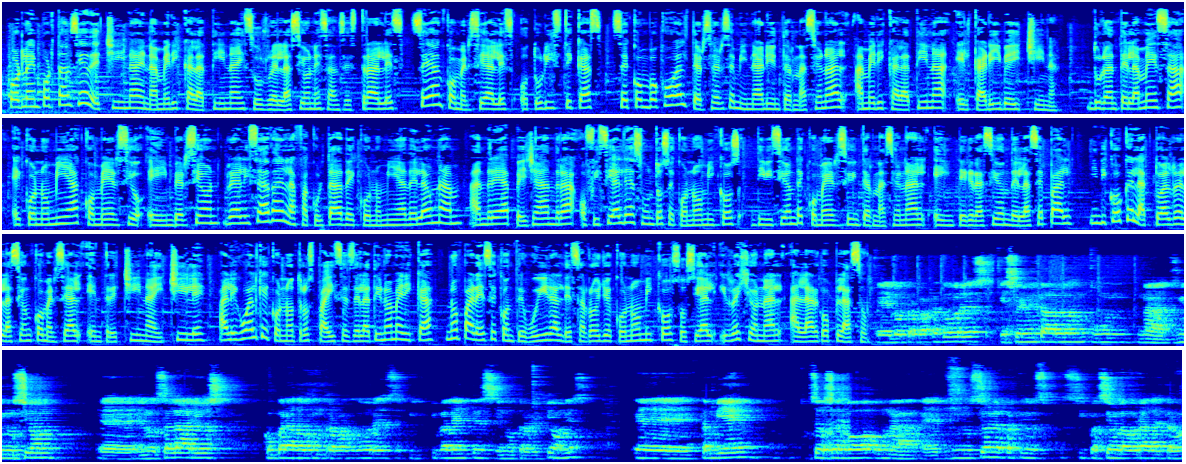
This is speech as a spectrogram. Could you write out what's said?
Por la importancia de China en América Latina y sus relaciones ancestrales, sean comerciales o turísticas, se convocó al tercer Seminario Internacional América Latina, el Caribe y China. Durante la mesa Economía, Comercio e Inversión, realizada en la Facultad de Economía de la UNAM, Andrea Pellandra, oficial de Asuntos Económicos, División de Comercio Internacional e Integración de la CEPAL, indicó que la actual relación comercial entre China y Chile, al igual que con otros países de Latinoamérica, no parece contribuir al desarrollo económico, social y regional a largo plazo. Eh, los trabajadores experimentaron una disminución eh, en los salarios comparado con trabajadores equivalentes en otras regiones. Eh, también se observó una eh, disminución de la participación laboral de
